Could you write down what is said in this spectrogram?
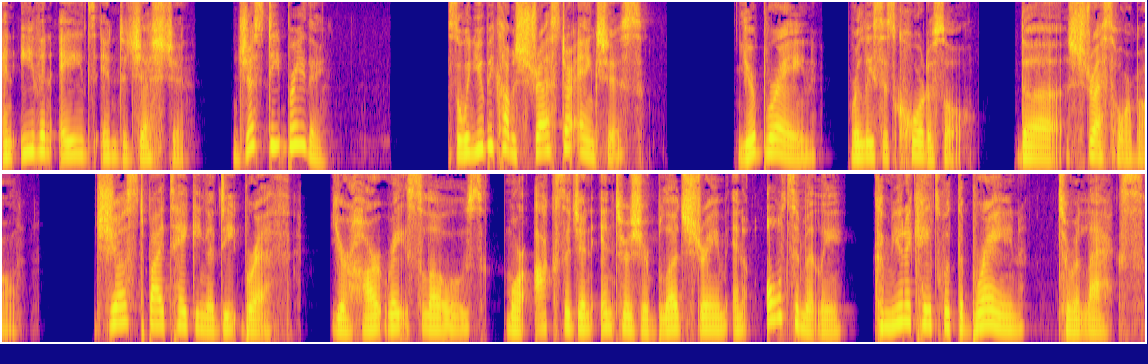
and even aids in digestion. Just deep breathing. So when you become stressed or anxious, your brain releases cortisol, the stress hormone. Just by taking a deep breath, your heart rate slows, more oxygen enters your bloodstream, and ultimately communicates with the brain to relax.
